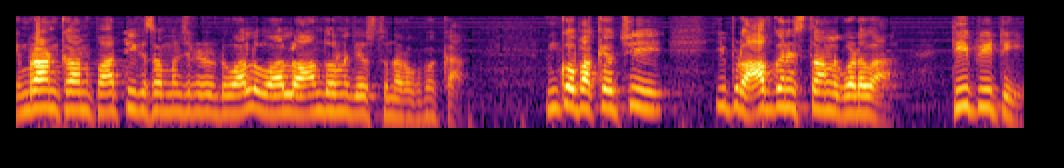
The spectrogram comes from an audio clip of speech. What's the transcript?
ఇమ్రాన్ ఖాన్ పార్టీకి సంబంధించినటువంటి వాళ్ళు వాళ్ళు ఆందోళన చేస్తున్నారు ఒక పక్క. ఇంకో పక్క వచ్చి ఇప్పుడు ఆఫ్ఘనిస్తాన్ల గొడవ టీపీటీ.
